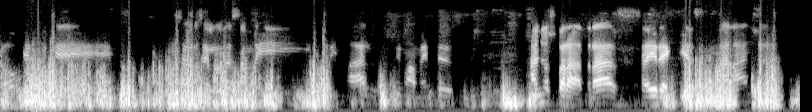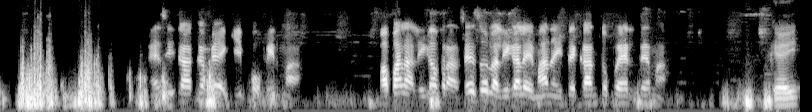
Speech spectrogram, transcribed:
Yo pienso que ese Barcelona está muy, muy mal últimamente. Años para atrás, esa directiva es una lancha. Liga francesa o la liga alemana, ahí te canto pues el tema. Ok.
